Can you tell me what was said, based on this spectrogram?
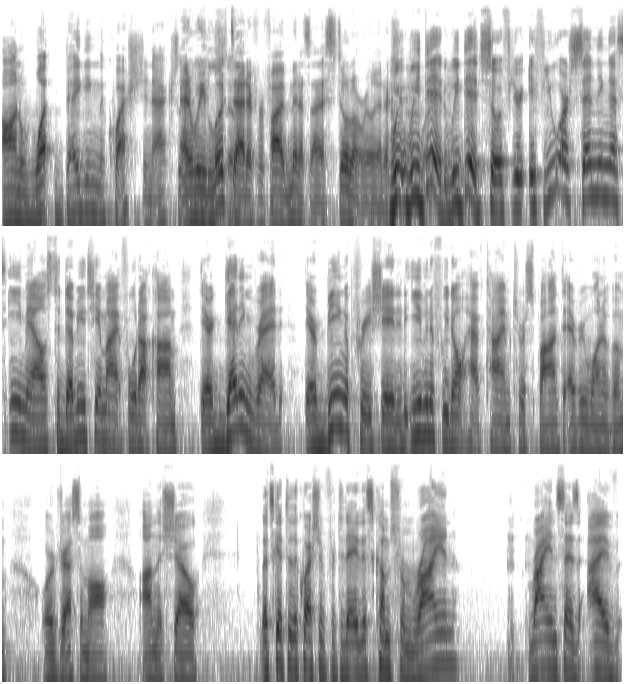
on what begging the question actually is. And we means. looked So- at it for five minutes, and I still don't really understand. we what did, we did. So if you're if you are sending us emails to WTMI at fool.com, they're getting read, they're being appreciated, even if we don't have time to respond to every one of them or address them all on the show. Let's get to the question for today. This comes from Ryan. Ryan says, I've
